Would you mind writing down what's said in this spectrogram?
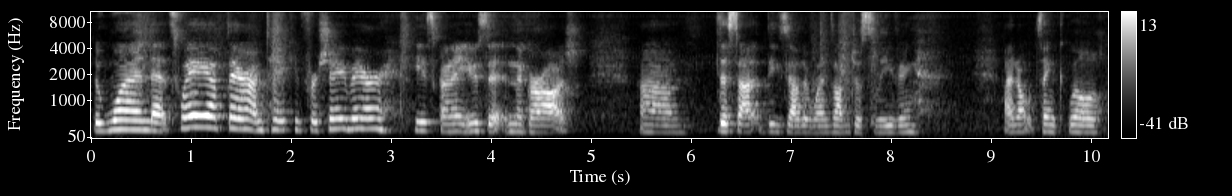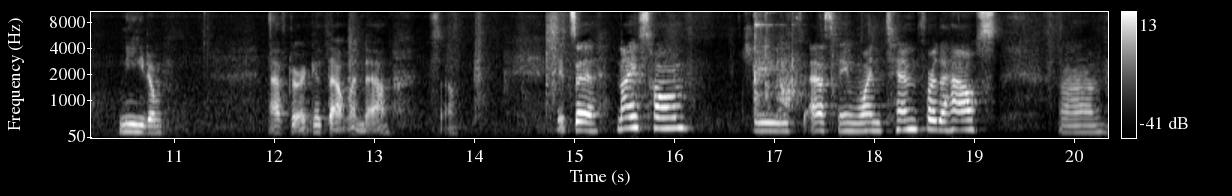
The one that's way up there I'm taking for Shea Bear. He's gonna use it in the garage. Um, this, uh, these other ones I'm just leaving. I don't think we'll need them after I get that one down. So it's a nice home. She's asking 110 for the house. Um,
